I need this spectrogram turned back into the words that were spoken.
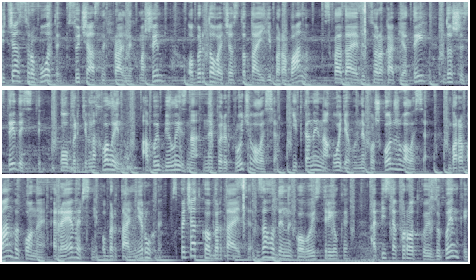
Під час роботи сучасних пральних машин обертова частота її барабану складає від 45 до 60 обертів на хвилину. Аби білизна не перекручувалася і тканина одягу не пошкоджувалася, барабан виконує реверсні обертальні рухи. Спочатку обертається за годинникової стрілки, а після короткої зупинки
